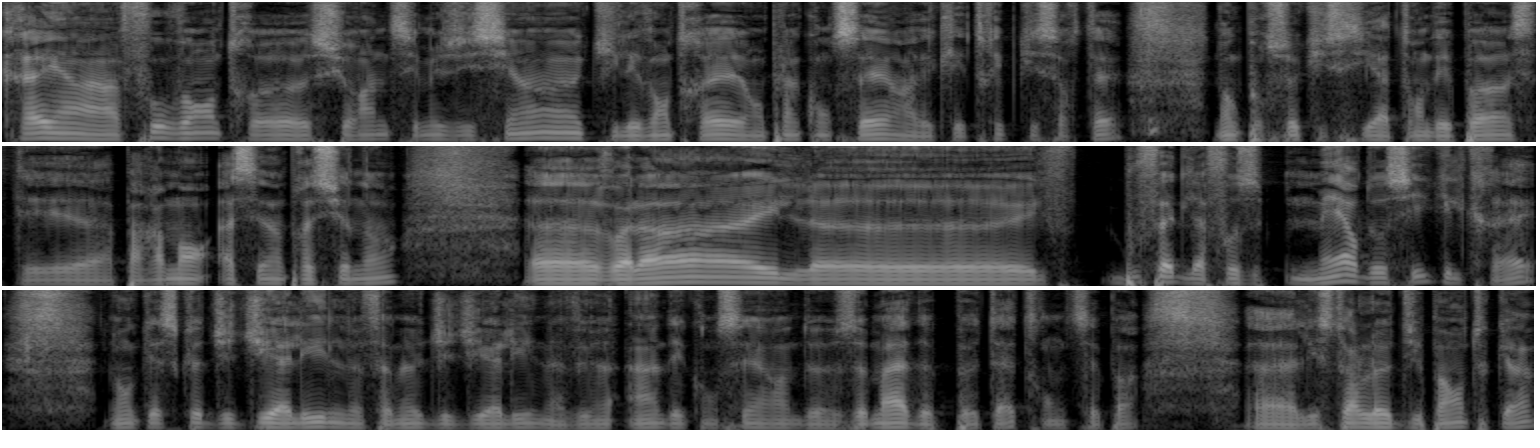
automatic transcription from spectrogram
crée un faux ventre euh, sur un de ses musiciens qui l'éventrait en plein concert avec les tripes qui sortaient. Donc pour ceux qui s'y attendaient pas, c'était apparemment assez impressionnant. Euh, voilà, il, euh, il bouffait de la fausse merde aussi qu'il créait. Donc est-ce que Gigi Allen, le fameux Gigi Allen, a vu un des concerts de The Mad? Peut-être, on ne sait pas. Euh, L'histoire ne le dit pas en tout cas.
